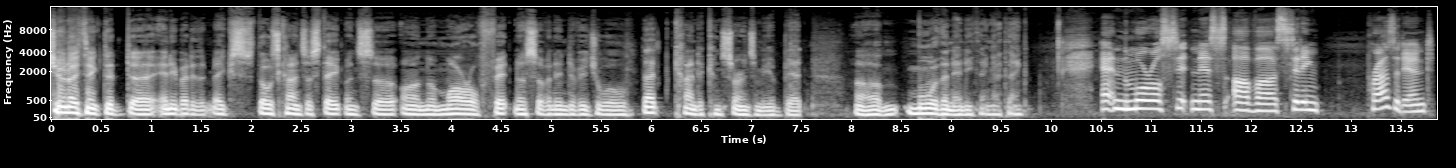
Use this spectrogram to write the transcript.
June, I think that uh, anybody that makes those kinds of statements uh, on the moral fitness of an individual, that kind of concerns me a bit um, more than anything, I think. And the moral fitness of a sitting president,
